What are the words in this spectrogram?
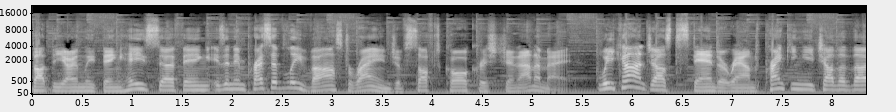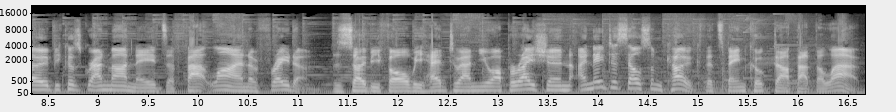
but the only thing he's surfing is an impressively vast range of softcore Christian anime. We can't just stand around pranking each other though because Grandma needs a fat line of freedom. So before we head to our new operation, I need to sell some coke that's been cooked up at the lab.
